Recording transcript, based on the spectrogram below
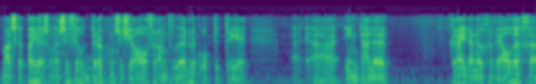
maatskappye is onder soveel druk om sosiaal verantwoordelik op te tree uh en hulle kry dan nou geweldige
